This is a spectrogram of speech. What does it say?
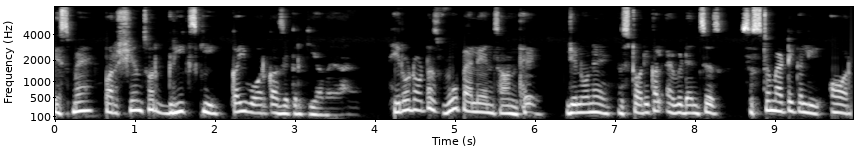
इसमें पर्शियंस और ग्रीक्स की कई वॉर का ज़िक्र किया गया है। हीरोडोटस वो पहले इंसान थे जिन्होंने हिस्टोरिकल एविडेंसेस सिस्टमैटिकली और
